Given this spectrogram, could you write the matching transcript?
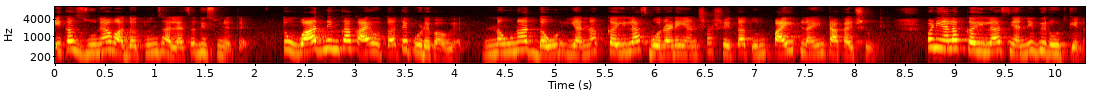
एका जुन्या वादातून झाल्याचं दिसून येतंय. तो वाद नेमका काय होता ते पुढे पाहूयात. नवनाथ दौड यांना कैलास बोराडे यांच्या शेतातून पाईपलाईन टाकायची होती. पण याला कैलास यांनी विरोध केला.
